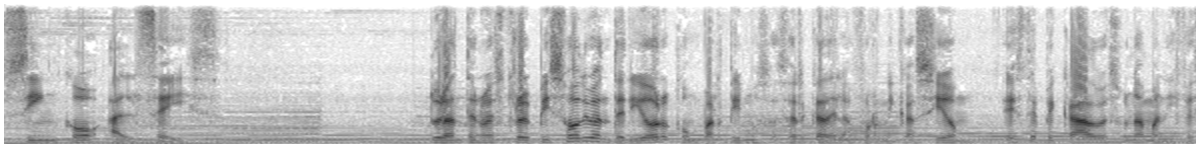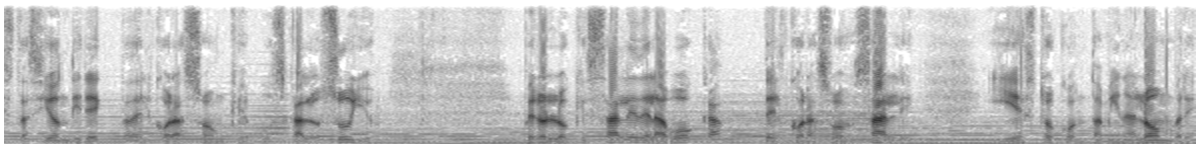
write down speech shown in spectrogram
5 al 6. Durante nuestro episodio anterior compartimos acerca de la fornicación. Este pecado es una manifestación directa del corazón que busca lo suyo pero lo que sale de la boca, del corazón sale, y esto contamina al hombre,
